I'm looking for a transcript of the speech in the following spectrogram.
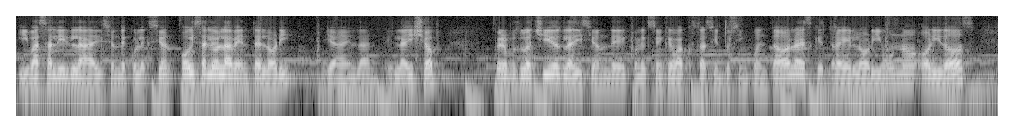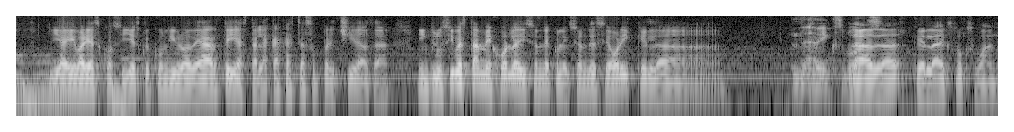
Y va a salir la edición de colección. Hoy salió la venta el Ori, ya en la, en eShop. Pero pues lo chido es la edición de colección que va a costar 150 dólares. Que trae el Ori 1, Ori 2. Y hay varias cosillas, creo que un libro de arte. Y hasta la caja está súper chida. O sea, inclusive está mejor la edición de colección de ese Ori que la... La de Xbox. que la Xbox One,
